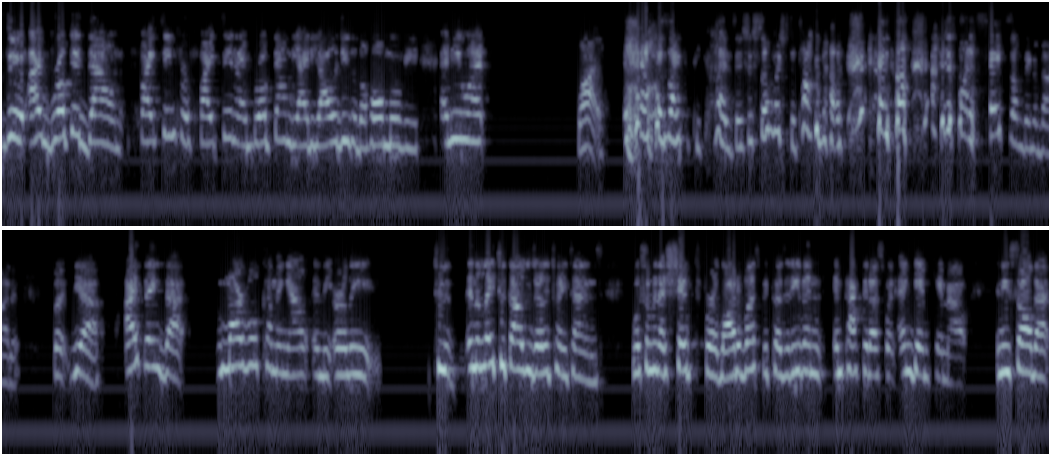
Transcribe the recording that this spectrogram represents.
Dude, I broke it down fight scene for fight scene, and I broke down the ideologies of the whole movie. And he went, "Why?" And I was like, "Because there's just so much to talk about, and uh, I just want to say something about it." But yeah, I think that Marvel coming out in the early to in the late 2000s, early 2010s was something that shaped for a lot of us because it even impacted us when Endgame came out, and you saw that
